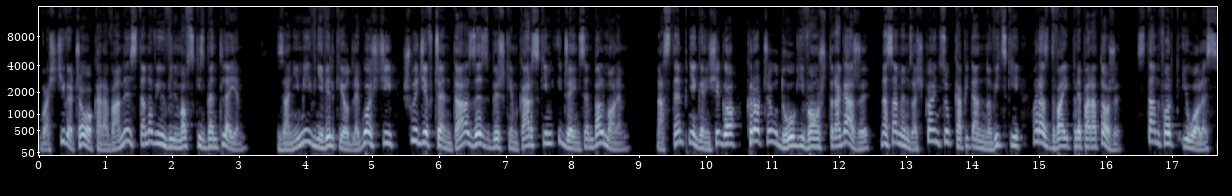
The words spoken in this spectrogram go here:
Właściwe czoło karawany stanowił Wilmowski z Bentleyem. Za nimi w niewielkiej odległości szły dziewczęta ze Zbyszkiem Karskim i Jamesem Balmorem. Następnie gęsiego kroczył długi wąż tragarzy, na samym zaś końcu kapitan Nowicki oraz dwaj preparatorzy, Stanford i Wallace.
